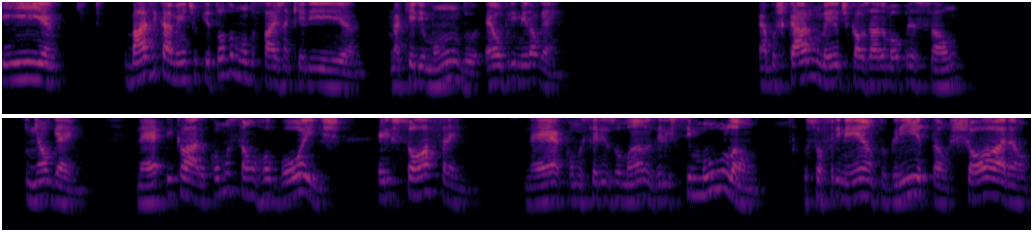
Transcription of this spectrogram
E, basicamente, o que todo mundo faz naquele, naquele mundo é oprimir alguém. É buscar um meio de causar uma opressão em alguém. Né? E, claro, como são robôs, eles sofrem, né? como seres humanos, eles simulam o sofrimento, gritam, choram,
